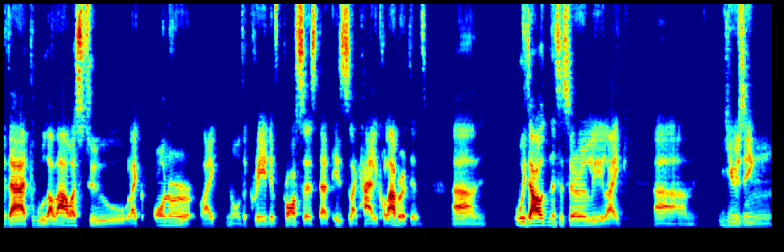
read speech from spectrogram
that will allow us to like honor like you know the creative process that is like highly collaborative um, without necessarily like um, using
